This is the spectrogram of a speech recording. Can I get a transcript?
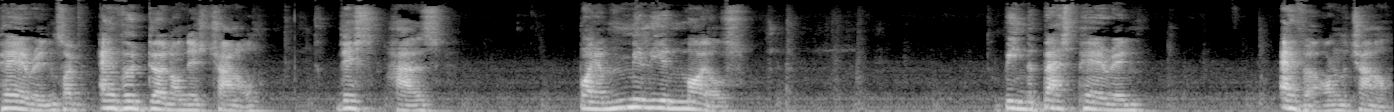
pairings I've ever done on this channel, this has, by a million miles, been the best pairing ever on the channel.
